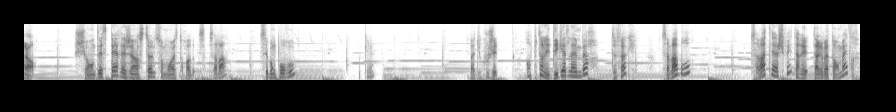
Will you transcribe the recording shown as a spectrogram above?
Alors, je suis en despair et j'ai un stun sur mon S3. Ça, va? C'est bon pour vous? Ok. Bah du coup j'ai... Oh putain, les dégâts de la Ember The fuck? Ça va bro? Ça va THP T'arrives à t'en remettre?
